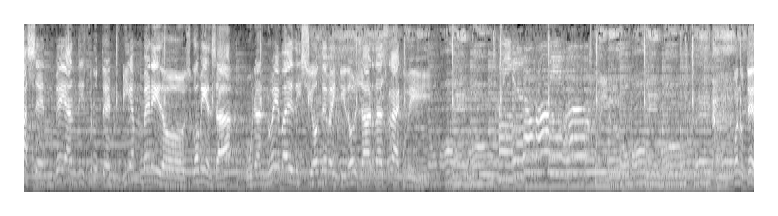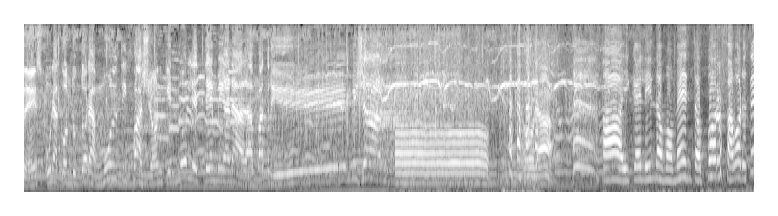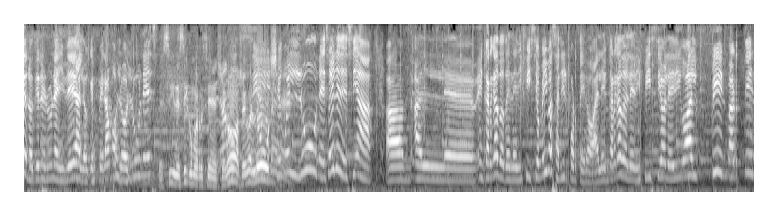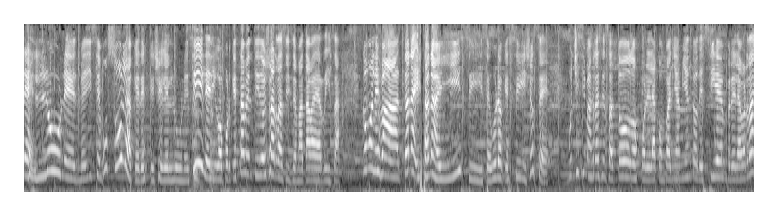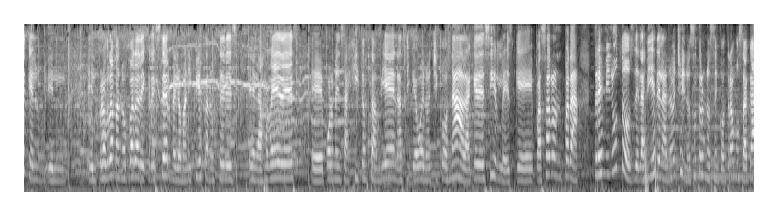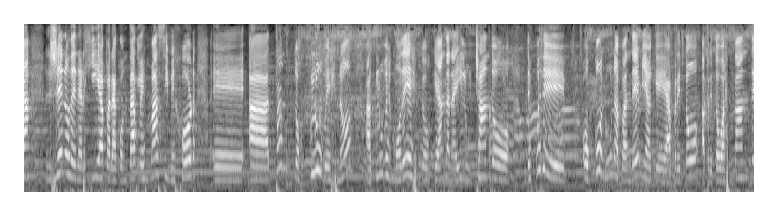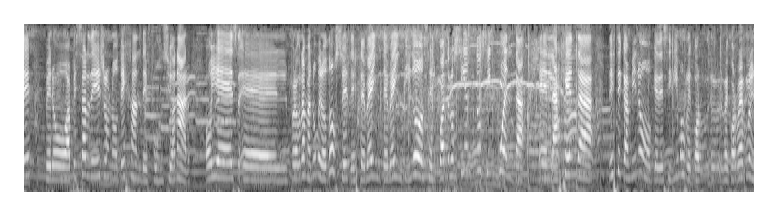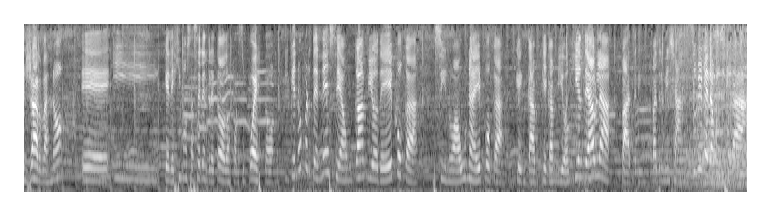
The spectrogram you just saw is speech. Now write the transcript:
Pasen, vean, disfruten. Bienvenidos. Comienza una nueva edición de 22 Yardas Rugby. Con ustedes, una conductora multifashion que no le teme a nada, Patri Millán. Hola. Ay, qué lindo momento. Por favor, ustedes no tienen una idea lo que esperamos los lunes. Decí, decí como recién. Llegó, No, llegó el lunes. Llegó el lunes. Hoy le decía um, al eh, encargado del edificio, me iba a salir portero. Al encargado del edificio le digo, al fin, Martínez, lunes. Me dice, ¿vos sola querés que llegue el lunes? Sí, le digo, porque está a 22 yardas y se mataba de risa. ¿Cómo les va? ¿Están ahí? ¿Están ahí? Sí, seguro que sí, yo sé. Muchísimas gracias a todos por el acompañamiento de siempre. La verdad que el, programa no para de crecer, me lo manifiestan ustedes en las redes, eh, por mensajitos también. Así que bueno, chicos, nada, que decirles que pasaron para tres minutos de las 10 de la noche y nosotros nos encontramos acá llenos de energía para contarles más y mejor eh, a tantos clubes, ¿no? A clubes modestos que andan ahí luchando después de o con una pandemia que apretó, apretó bastante, pero a pesar de ello no dejan de funcionar. Hoy es eh, el programa número 12 de este 2022, el 450 en la agenda de este camino que decidimos recor- recorrerlo en yardas, ¿no? Eh, y que elegimos hacer entre todos, por supuesto, y que no pertenece a un cambio de época, sino a una época que, que cambió. ¿Quién te habla? Patri, Patri Millán. Subime la música.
